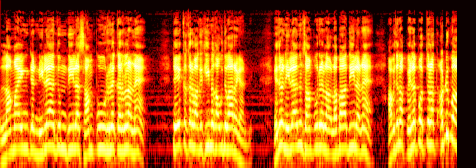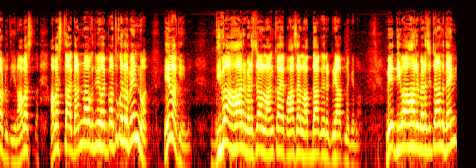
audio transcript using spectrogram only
ළමයින්ට නිල ඇඳුම් දීලා සම්පූර්ණ කරලා නැහැ. ඒක කර වගකීම කවුද බාරගන්නේ? එතන නිල ඇඳුම් සම්පූර්ණ ලබා දීලා නැහැ. අපි දන්නවා පෙළ පොත්වලත් අඩුපාඩු තියෙනවා. අවස්ථා අවස්ථා ගන්නවකද මේ අපි පතු කරලා පෙන්නවා. ඒ වගේම දිව ආහාර වැඩසටහන ලංකාවේ පාසල් ලද්දාකතර ක්‍රියාත්මක කරනවා. මේ දිවාහාර වැඩසටහන දැන්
